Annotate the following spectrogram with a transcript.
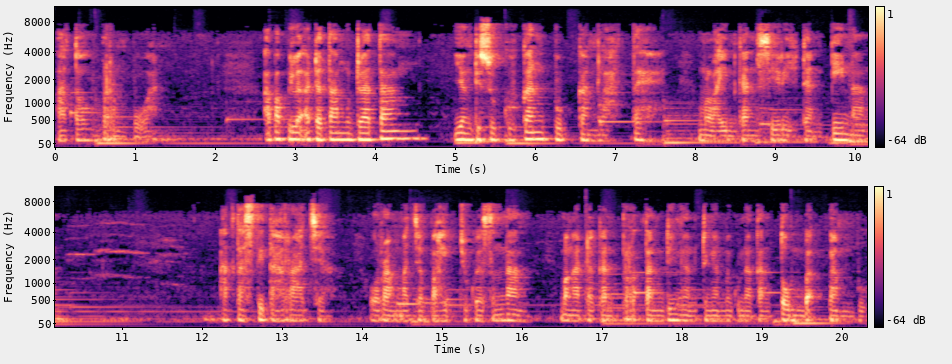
atau perempuan. Apabila ada tamu datang, yang disuguhkan bukanlah teh, melainkan sirih dan pinang atas titah raja, orang Majapahit juga senang mengadakan pertandingan dengan menggunakan tombak bambu.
